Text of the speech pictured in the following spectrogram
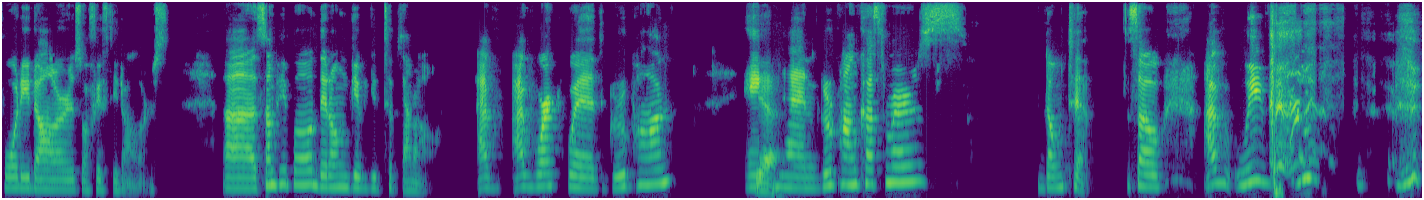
forty dollars or fifty dollars. Uh, some people they don't give you tips at all. I've I've worked with Groupon, and, Yeah. Groupon customers don't tip. So I've we've, we've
